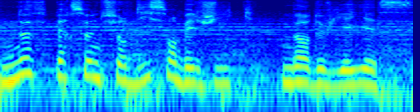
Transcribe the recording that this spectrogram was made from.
9 personnes sur 10 en Belgique meurent de vieillesse.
